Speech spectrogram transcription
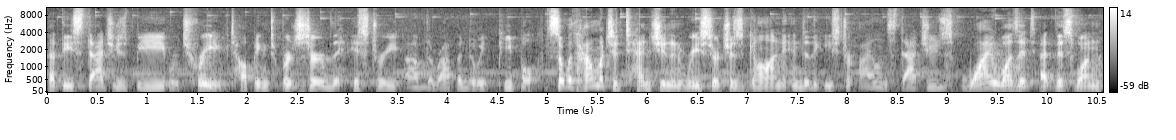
that these statues be retrieved, helping to preserve the history of the Rapa Nui people. So with how much attention and research has gone into the Easter Island statues, why was it that this one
